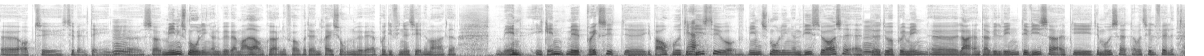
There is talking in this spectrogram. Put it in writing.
øh, op til, til valgdagen. Mm. Øh, så meningsmålingerne vil være meget afgørende for, hvordan reaktionen vil være på de finansielle markeder. Men igen med Brexit øh, i baghovedet, det ja. viste jo, meningsmålingerne viste jo også, at mm. øh, det var Remain-lejren, der ville vinde. Det viser at blive det modsatte, der var tilfældet. Ja.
